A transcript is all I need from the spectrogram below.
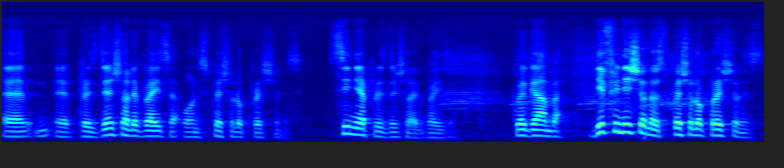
uh, presidential advisor on special operations senior presidential advisor. Kwegamba definition of special operations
